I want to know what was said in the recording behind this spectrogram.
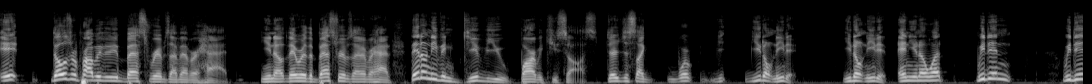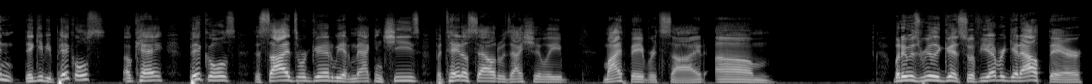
it those were probably the best ribs I've ever had. You know, they were the best ribs I've ever had. They don't even give you barbecue sauce. They're just like, you don't need it. You don't need it. And you know what? We didn't we didn't, they give you pickles, okay? Pickles, the sides were good. We had mac and cheese. Potato salad was actually my favorite side. Um, but it was really good. So if you ever get out there,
